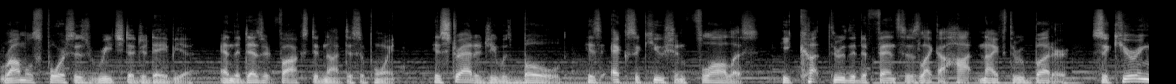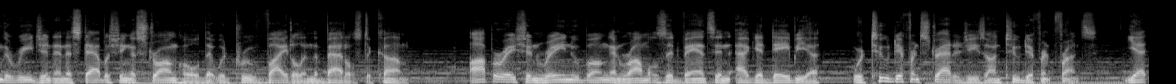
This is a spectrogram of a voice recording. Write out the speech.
Rommel's forces reached Agedabia, and the Desert Fox did not disappoint. His strategy was bold, his execution flawless. He cut through the defenses like a hot knife through butter, securing the region and establishing a stronghold that would prove vital in the battles to come. Operation Rheinübung and Rommel's advance in Agedabia were two different strategies on two different fronts. Yet,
